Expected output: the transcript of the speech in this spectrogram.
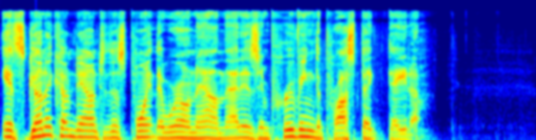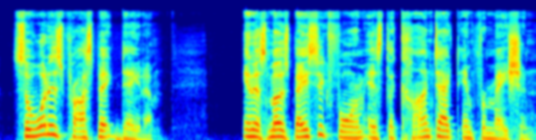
it's going to come down to this point that we're on now, and that is improving the prospect data. So, what is prospect data? In its most basic form, is the contact information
